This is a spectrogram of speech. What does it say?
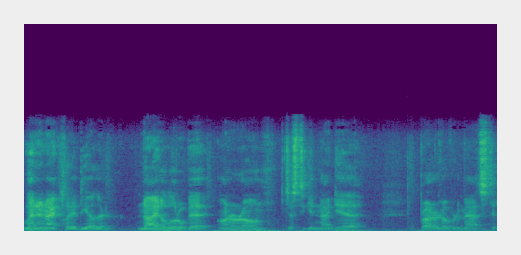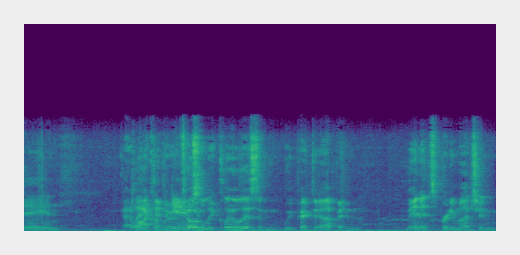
Lynn and I played the other night a little bit on our own just to get an idea. Brought it over to Matt's today, and I Played a walked couple into games. it totally clueless, and we picked it up in minutes, pretty much, and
